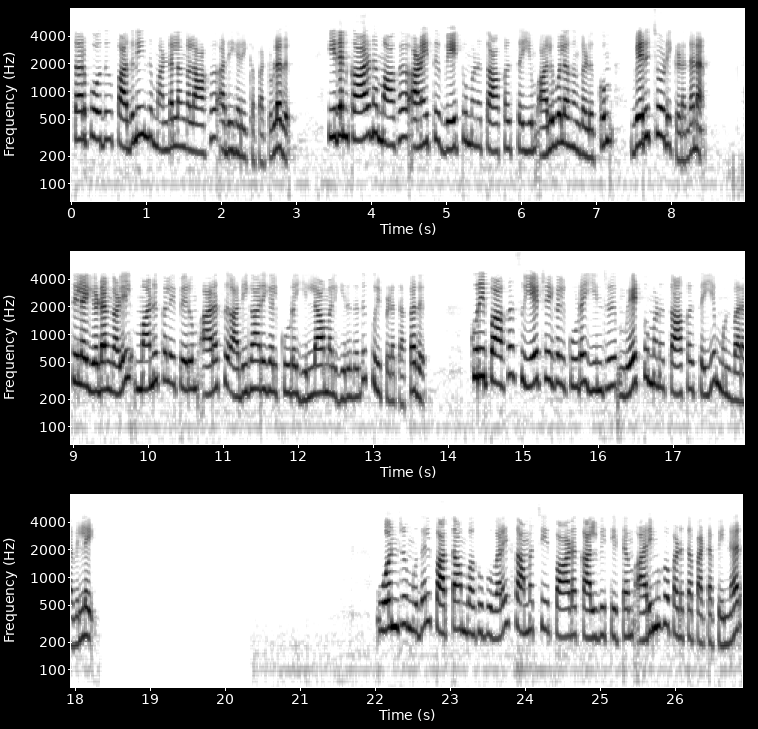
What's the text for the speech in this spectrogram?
தற்போது பதினைந்து மண்டலங்களாக அதிகரிக்கப்பட்டுள்ளது. இதன் காரணமாக அனைத்து வேட்புமனு தாக்கல் செய்யும் அலுவலகங்களுக்கும் வெறிச்சோடி கிடந்தன. சில இடங்களில் மனுக்களை பெறும் அரசு அதிகாரிகள் கூட இல்லாமல் இருந்தது குறிப்பிடத்தக்கது. குறிப்பாக சுயேட்சைகள் கூட இன்று வேட்புமனு தாக்கல் செய்ய முன்வரவில்லை. ஒன்று முதல் பத்தாம் வகுப்பு வரை சமச்சீர் பாட கல்வி திட்டம் அறிமுகப்படுத்தப்பட்ட பின்னர்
